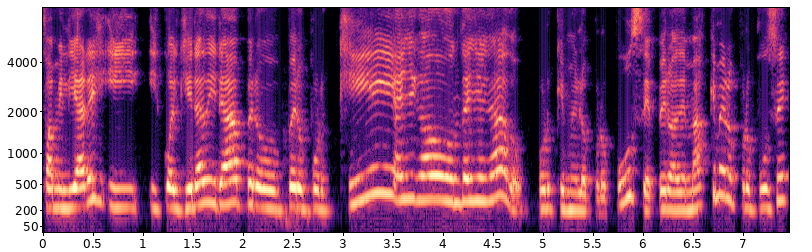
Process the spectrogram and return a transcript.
familiares y, cualquiera dirá, pero, pero ¿por qué ha llegado donde ha llegado? Porque me lo propuse, pero además que me lo propuse,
